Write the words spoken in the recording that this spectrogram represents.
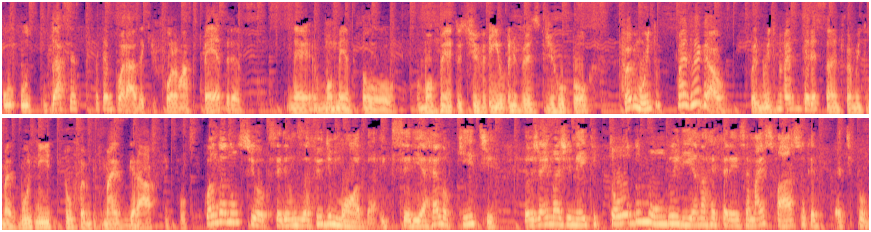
o, o- o da sexta temporada, que foram as pedras, né, o momento, o momento Steven Universe de RuPaul, foi muito mais legal. Foi muito mais interessante, foi muito mais bonito, foi muito mais gráfico. Quando anunciou que seria um desafio de moda e que seria Hello Kitty, eu já imaginei que todo mundo iria na referência mais fácil, que é, é tipo,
